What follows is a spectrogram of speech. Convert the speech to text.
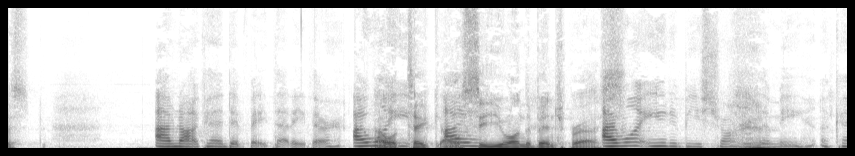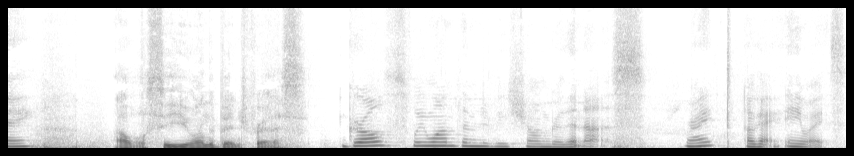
is, I'm not going to debate that either. I I will you, take. I'll I- see you on the bench press. I want you to be stronger than me, okay? I will see you on the bench press. girls, we want them to be stronger than us, right? Okay. Anyways,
